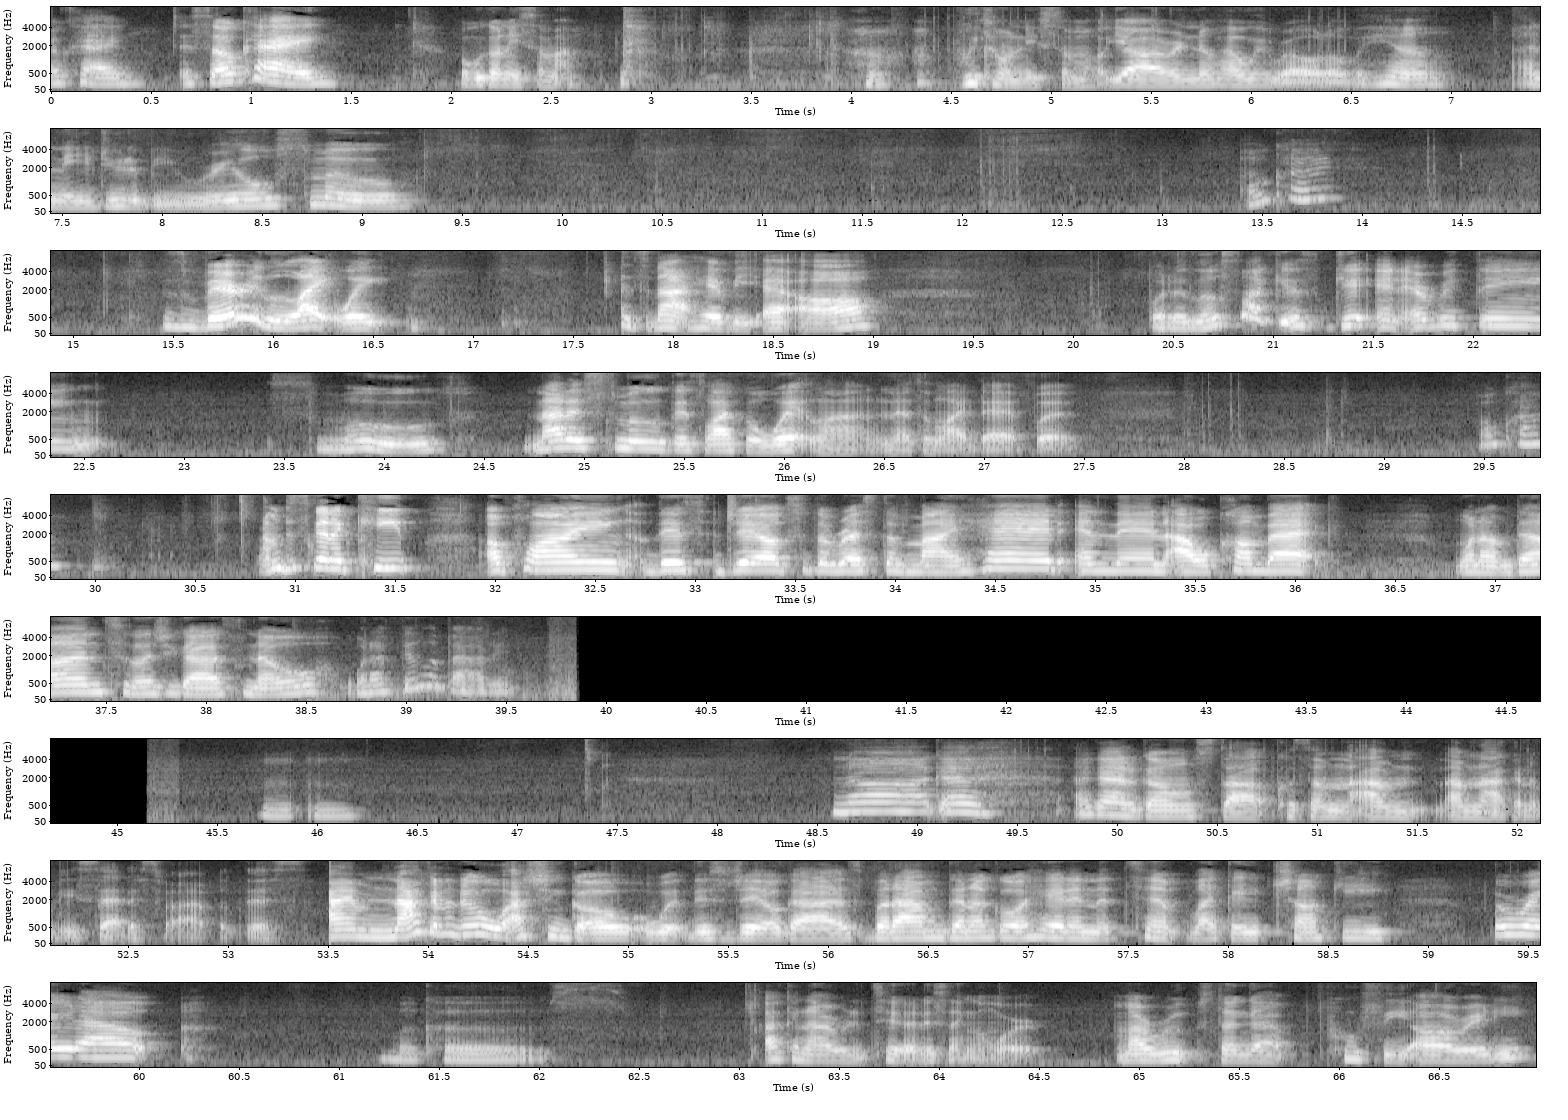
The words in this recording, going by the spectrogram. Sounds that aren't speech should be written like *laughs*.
Okay it's okay but we're gonna need some more. *laughs* We gonna need some more. Y'all already know how we roll over here. I need you to be real smooth. Okay. It's very lightweight it's not heavy at all. But it looks like it's getting everything smooth. Not as smooth as like a wet line or nothing like that, but okay. I'm just going to keep applying this gel to the rest of my head and then I will come back when I'm done to let you guys know what I feel about it. Mm-mm. No, I got I gotta go and stop because I'm I'm I'm not gonna be satisfied with this. I'm not gonna do a wash and go with this gel, guys, but I'm gonna go ahead and attempt like a chunky braid out because I can already tell this ain't gonna work. My roots done got poofy already,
